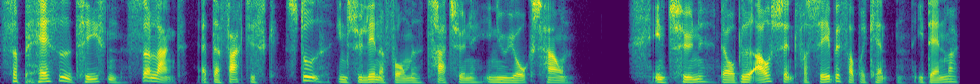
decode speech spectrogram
så passede tesen så langt, at der faktisk stod en cylinderformet trætønde i New Yorks havn. En tønde, der var blevet afsendt fra sæbefabrikanten i Danmark.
